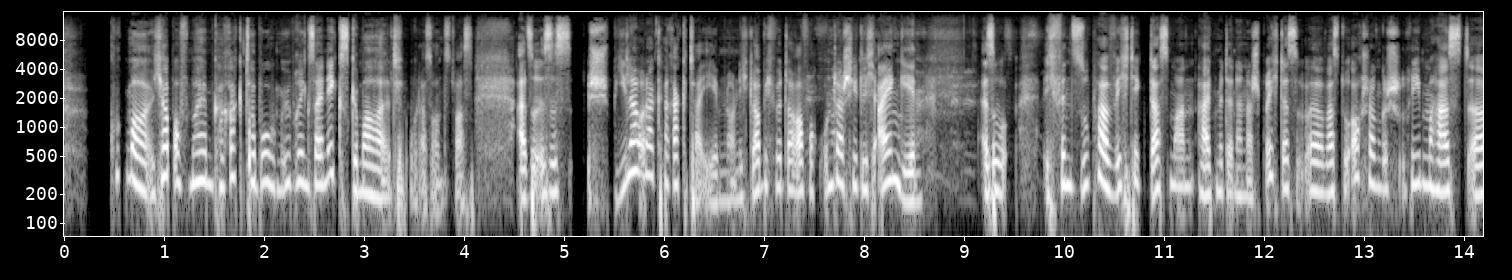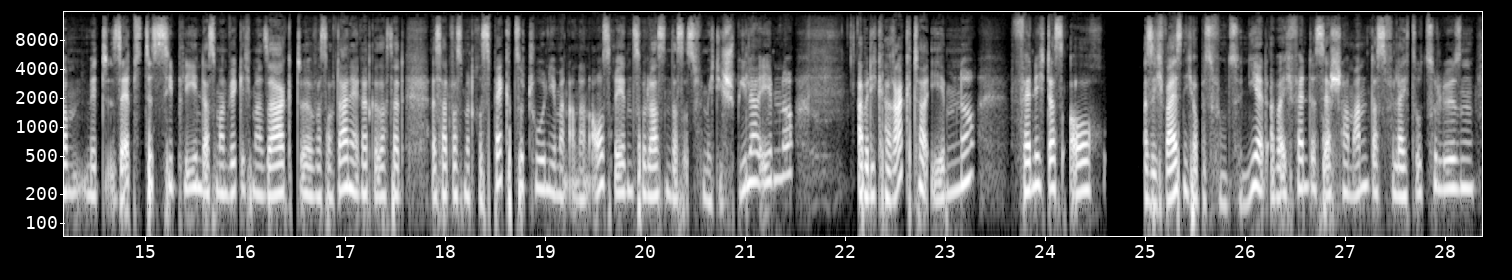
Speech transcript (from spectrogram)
Guck mal, ich habe auf meinem Charakterbogen übrigens ein X gemalt oder sonst was. Also ist es Spieler- oder Charakterebene? Und ich glaube, ich würde darauf auch unterschiedlich eingehen. Also ich finde es super wichtig, dass man halt miteinander spricht, das, äh, was du auch schon geschrieben hast, ähm, mit Selbstdisziplin, dass man wirklich mal sagt, äh, was auch Daniel gerade gesagt hat, es hat was mit Respekt zu tun, jemand anderen ausreden zu lassen. Das ist für mich die Spielerebene. Aber die Charakterebene fände ich das auch, also ich weiß nicht, ob es funktioniert, aber ich fände es sehr charmant, das vielleicht so zu lösen,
